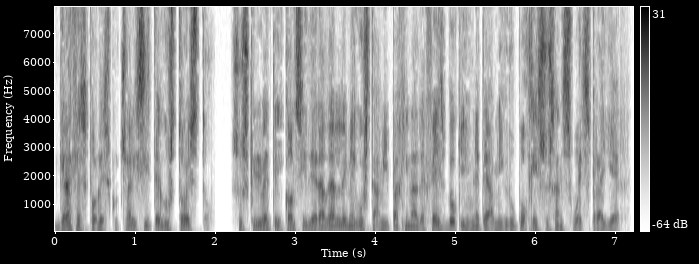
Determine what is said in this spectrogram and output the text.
Gracias por escuchar y si te gustó esto, suscríbete y considera darle me gusta a mi página de Facebook y únete a mi grupo Jesús Answers Prayer.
